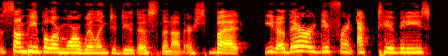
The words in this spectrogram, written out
Some people are more willing to do this than others but you know there are different activities.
